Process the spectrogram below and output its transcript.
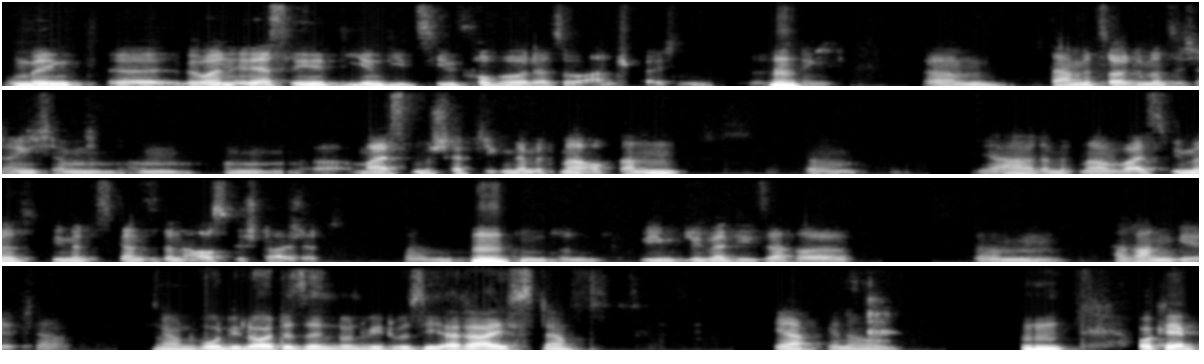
unbedingt, äh, wir wollen in erster Linie die und die Zielgruppe oder so ansprechen. Also hm. denke, ähm, damit sollte man sich eigentlich am, am, am äh, meisten beschäftigen, damit man auch dann, ähm, ja, damit man weiß, wie man, wie man das Ganze dann ausgestaltet ähm, hm. und, und wie, wie man die Sache ähm, herangeht, ja. Ja, und wo die Leute sind und wie du sie erreichst, ja. Ja, genau. Mhm. Okay.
